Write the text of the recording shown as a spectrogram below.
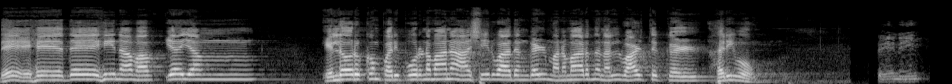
தேஹே தேஹி நமவ்யயம். எல்லோருக்கும் பரிபூர்ணமான ஆசீர்வாதங்கள் மனமார்ந்த நல்வாழ்த்துக்கள். ஹரிவோம் தேனி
